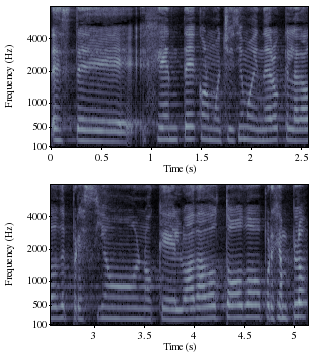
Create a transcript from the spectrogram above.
este gente con muchísimo dinero que le ha dado depresión o que lo ha dado todo. Por ejemplo,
